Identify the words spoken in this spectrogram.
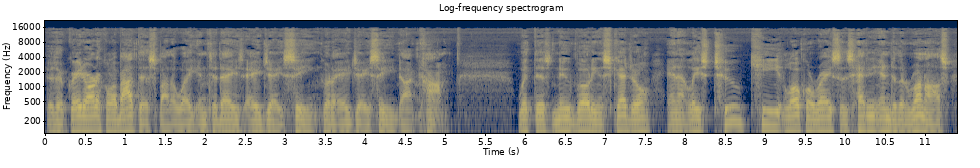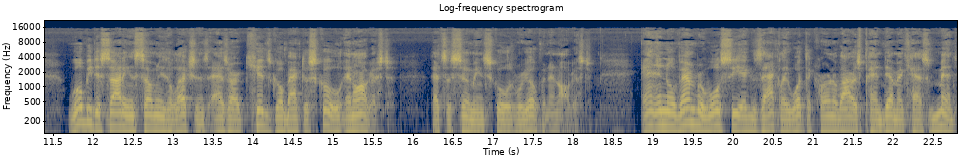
There's a great article about this, by the way, in today's AJC. Go to ajc.com. With this new voting schedule and at least two key local races heading into the runoffs, we'll be deciding some of these elections as our kids go back to school in August. That's assuming schools reopen in August. And in November, we'll see exactly what the coronavirus pandemic has meant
